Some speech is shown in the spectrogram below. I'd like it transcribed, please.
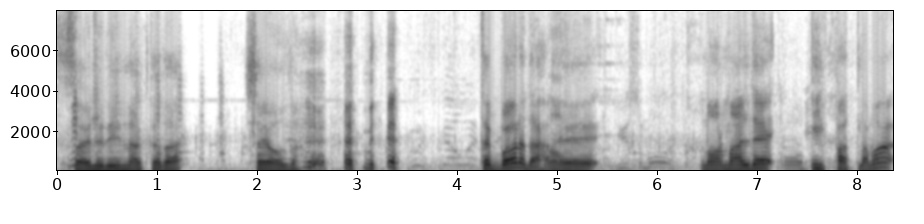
söylediğin noktada şey oldu. Tabi bu arada e, normalde ilk patlamayı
